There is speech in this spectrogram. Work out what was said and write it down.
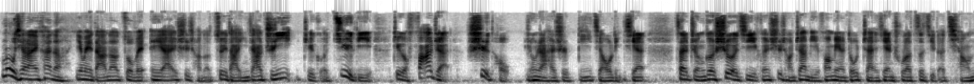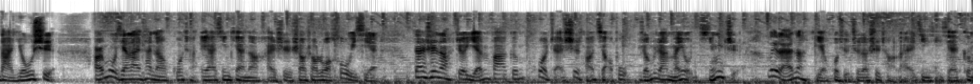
目前来看呢，英伟达呢作为 AI 市场的最大赢家之一，这个距离、这个发展势头仍然还是比较领先，在整个设计跟市场占比方面都展现出了自己的强大优势。而目前来看呢，国产 AI 芯片呢还是稍稍落后一些。但是呢，这研发跟扩展市场的脚步仍然没有停止，未来呢也或许值得市场来进行一些更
